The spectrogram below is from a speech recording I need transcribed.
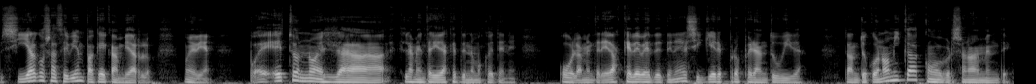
Si algo se hace bien, ¿para qué cambiarlo? Muy bien. Pues esto no es la, la mentalidad que tenemos que tener. O la mentalidad que debes de tener si quieres prosperar en tu vida. Tanto económica como personalmente.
